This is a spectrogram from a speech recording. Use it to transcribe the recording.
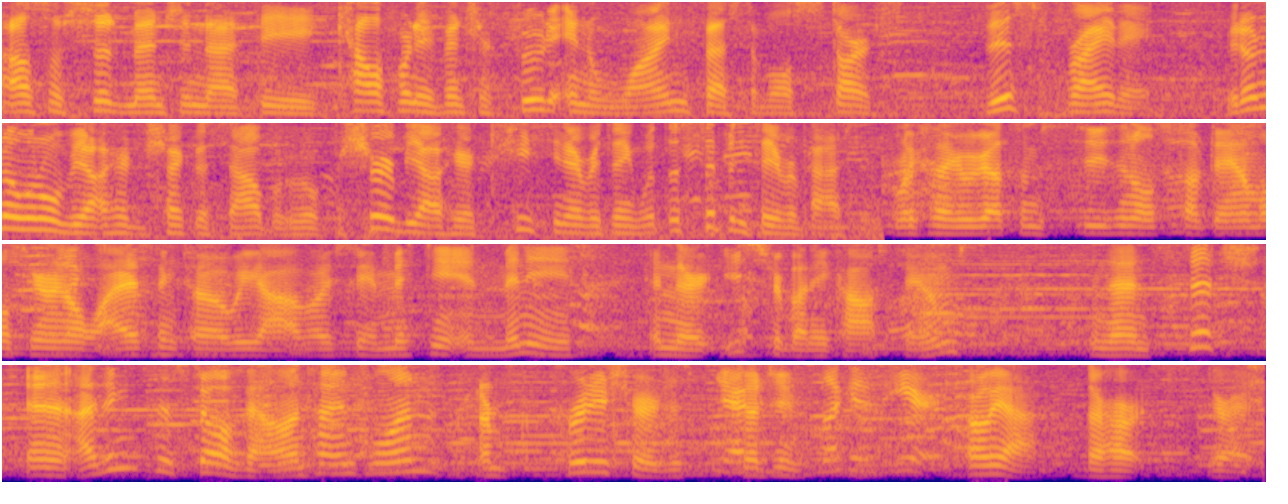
I also should mention that the California Adventure Food and Wine Festival starts this Friday. We don't know when we'll be out here to check this out, but we'll for sure be out here tasting everything with the Sip and Savor passes. Looks like we got some seasonal stuffed animals here in Elias and Co. We got obviously Mickey and Minnie in their Easter Bunny costumes. And then Stitch, and I think this is still a Valentine's one. I'm pretty sure, just yeah, judging. Look at his ears. Oh yeah, they're hearts. You're right.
